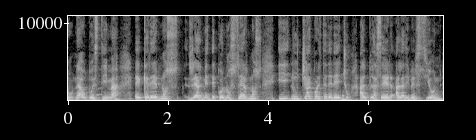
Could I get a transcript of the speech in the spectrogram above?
una autoestima, eh, querernos realmente, conocernos y luchar por este derecho al placer, a la diversión,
